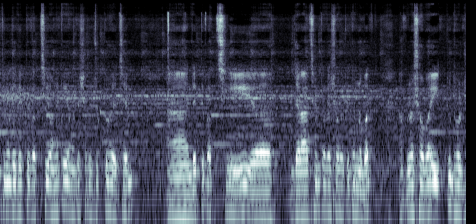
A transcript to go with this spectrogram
ইতিমধ্যে দেখতে পাচ্ছি অনেকেই আমাদের সাথে যুক্ত হয়েছেন। দেখতে পাচ্ছি যারা আছেন তাদের সবাইকে ধন্যবাদ। আপনারা সবাই একটু ধৈর্য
